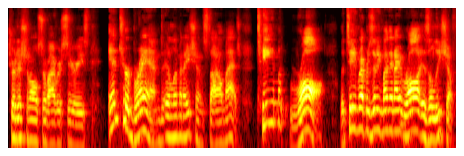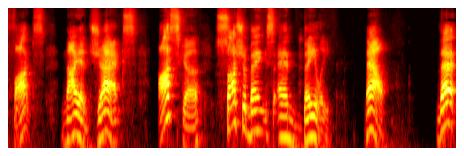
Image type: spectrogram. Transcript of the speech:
traditional Survivor Series inter-brand elimination style match. Team Raw. The team representing Monday Night Raw is Alicia Fox, Nia Jax, Asuka, Sasha Banks, and Bayley. Now, that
